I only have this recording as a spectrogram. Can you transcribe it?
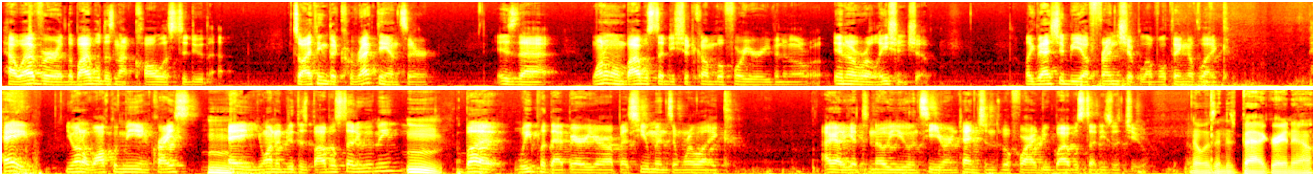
However, the Bible does not call us to do that. So I think the correct answer is that one-on-one Bible study should come before you're even in a in a relationship. Like that should be a friendship level thing of like, hey, you want to walk with me in Christ? Mm. Hey, you want to do this Bible study with me? Mm. But we put that barrier up as humans, and we're like, I got to get to know you and see your intentions before I do Bible studies with you. Noah's in his bag right now.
